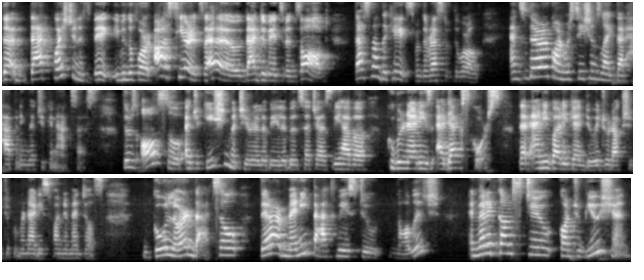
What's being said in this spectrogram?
that that question is big. Even though for us here it's oh that debate's been solved. That's not the case for the rest of the world and so there are conversations like that happening that you can access. There's also education material available, such as we have a Kubernetes edX course that anybody can do, Introduction to Kubernetes Fundamentals. Go learn that. So there are many pathways to knowledge. And when it comes to contribution,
